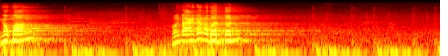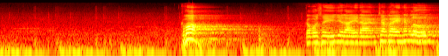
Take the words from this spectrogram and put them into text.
Ngọc Mẫn. Vẫn đang rất là bình tĩnh. Come on. Các võ sĩ giờ đây đang trang đầy năng lượng.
